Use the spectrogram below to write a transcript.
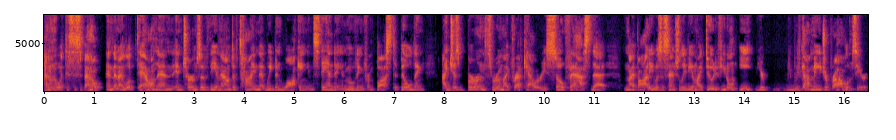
I don't know what this is about. And then I looked down, and in terms of the amount of time that we'd been walking and standing and moving from bus to building, I just burned through my prep calories so fast that my body was essentially being like, dude, if you don't eat, you're we've got major problems here.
